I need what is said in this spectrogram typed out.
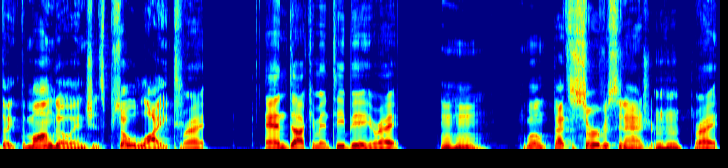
like the Mongo engine's so light. Right. And document DB, right? Mm-hmm. Well, that's a service in Azure. Mm-hmm. Right.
